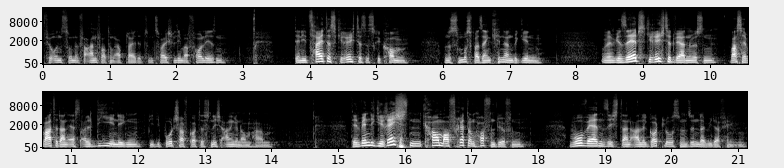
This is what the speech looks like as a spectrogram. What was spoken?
für uns so eine Verantwortung ableitet. Und zwar, ich will die mal vorlesen. Denn die Zeit des Gerichtes ist gekommen und es muss bei seinen Kindern beginnen. Und wenn wir selbst gerichtet werden müssen, was erwartet dann erst all diejenigen, die die Botschaft Gottes nicht angenommen haben? Denn wenn die Gerechten kaum auf Rettung hoffen dürfen, wo werden sich dann alle Gottlosen und Sünder wiederfinden?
